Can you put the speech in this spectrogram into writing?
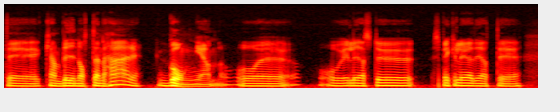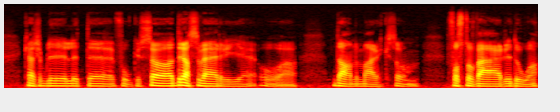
det kan bli något den här gången. Och, eh, och Elias, du spekulerade i att det kanske blir lite fokus södra Sverige och eh, Danmark som får stå värd då.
